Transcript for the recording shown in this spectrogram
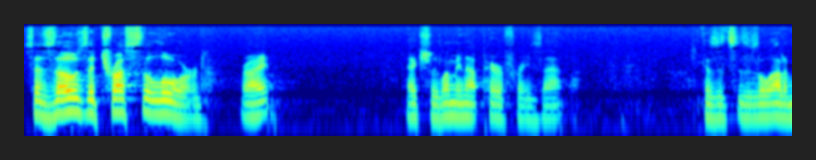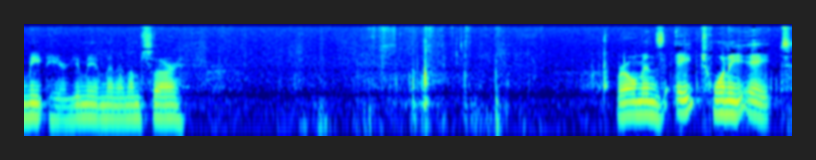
says those that trust the Lord, right? Actually, let me not paraphrase that because there's a lot of meat here. Give me a minute. I'm sorry. Romans 8:28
